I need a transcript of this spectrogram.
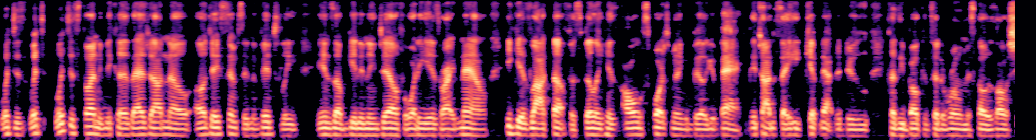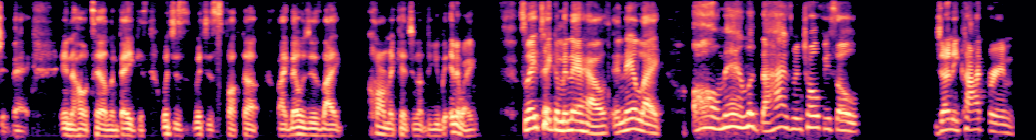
which is which which is funny because as y'all know, OJ Simpson eventually ends up getting in jail for what he is right now. He gets locked up for spilling his own sports memorabilia back. They try to say he kidnapped the dude because he broke into the room and stole his own shit back in the hotel in Vegas, which is which is fucked up. Like that was just like karma catching up to you. But anyway, so they take him in their house and they're like, "Oh man, look, the Heisman Trophy." So Johnnie Cochran,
